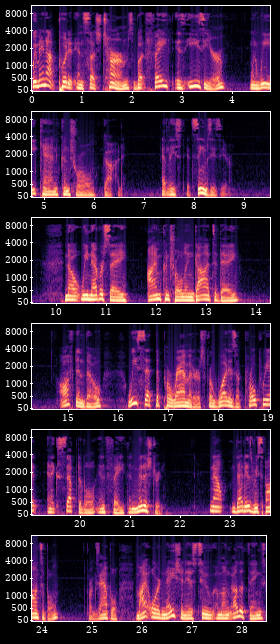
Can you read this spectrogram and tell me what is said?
We may not put it in such terms, but faith is easier when we can control God. At least it seems easier. No, we never say, I'm controlling God today. Often though, we set the parameters for what is appropriate and acceptable in faith and ministry. Now, that is responsible. For example, my ordination is to, among other things,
